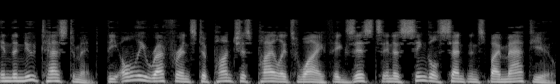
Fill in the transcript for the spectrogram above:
In the New Testament, the only reference to Pontius Pilate's wife exists in a single sentence by Matthew.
